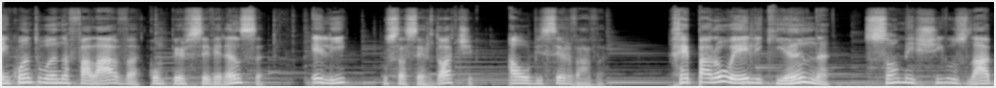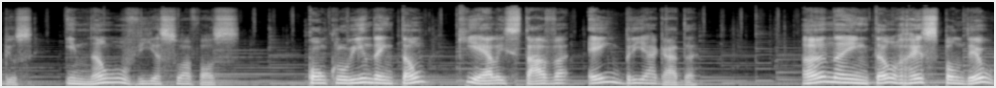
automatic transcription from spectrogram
Enquanto Ana falava com perseverança, Eli, o sacerdote, a observava. Reparou ele que Ana só mexia os lábios e não ouvia sua voz, concluindo então que ela estava embriagada. Ana então respondeu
